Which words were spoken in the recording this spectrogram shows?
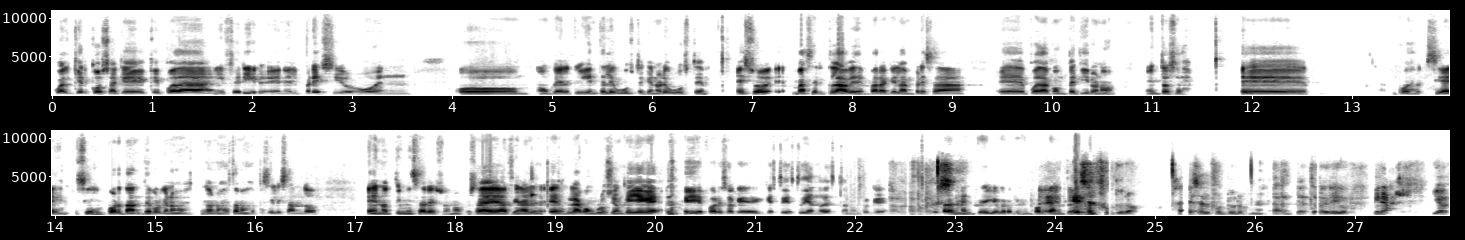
cualquier cosa que, pueda inferir en el precio o en o aunque al cliente le guste, que no le guste, eso va a ser clave para que la empresa pueda competir o no. Entonces, pues si, hay, si es importante porque no nos estamos especializando en optimizar eso, ¿no? O sea, al final es la conclusión que llegué y es por eso que, estoy estudiando esto, ¿no? Porque realmente yo creo que es importante. Es el futuro, o sea, es el futuro. Mm. te lo digo. Mira, yo,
